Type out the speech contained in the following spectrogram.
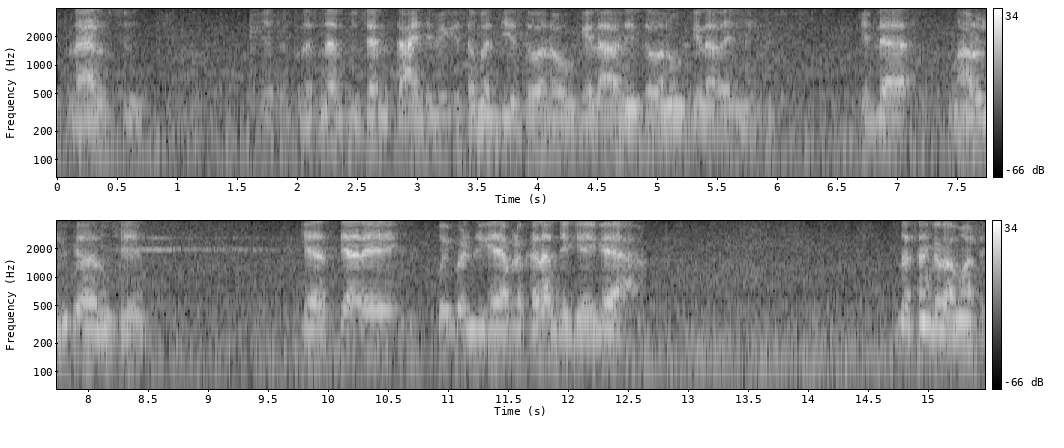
એ પ્રારંભ શું? પ્રશ્ન પૂછે સાયન્ટિફિક સમજીએ તો આનો ઉકેલ આવે નહીં તો આનો ઉકેલ આવે નહીં. એટલે મારું શું કહેવાનું છે કે અત્યારે કોઈ પણ જગ્યાએ આપણે ખરાબ જગ્યાએ ગયા દર્શન કરવા માટે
